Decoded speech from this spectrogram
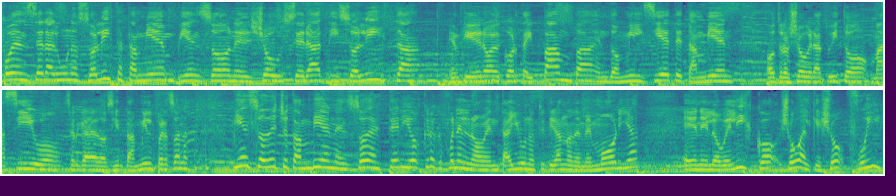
Pueden ser algunos solistas también, pienso en el show Cerati solista, en Figueroa Alcorta y Pampa, en 2007 también, otro show gratuito masivo, cerca de 200.000 personas. Pienso de hecho también en Soda Stereo, creo que fue en el 91, estoy tirando de memoria, en el obelisco, show al que yo fui,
